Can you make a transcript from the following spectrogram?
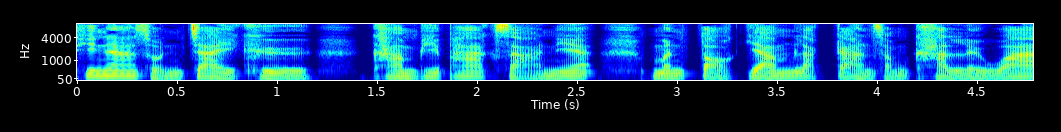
ที่น่าสนใจคือคำพิพากษาเนี้ยมันตอกย้ำหลักการสำคัญเลยว่า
